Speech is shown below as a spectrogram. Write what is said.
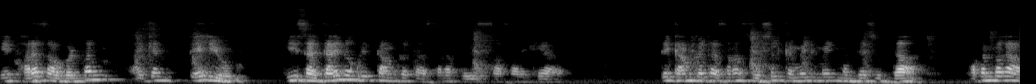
हे फारच अवघड. पण आय कॅन टेल यू की सरकारी नोकरीत काम करत असताना पोलीसासारख्या ते काम करत असताना सोशल कमिटमेंटमध्ये सुद्धा आपण बघा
